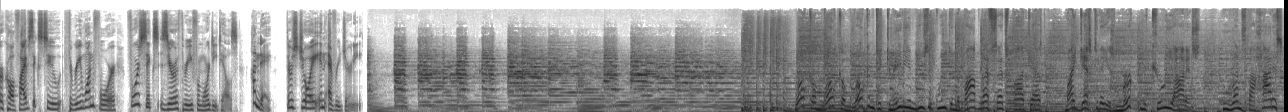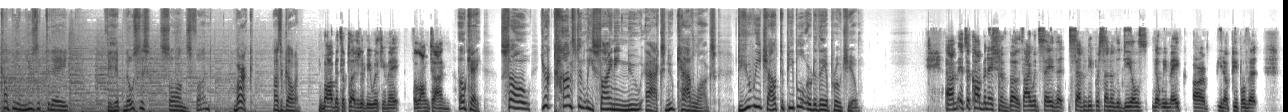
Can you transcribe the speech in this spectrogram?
or call 562-314-4603 for more details. Hyundai, there's joy in every journey. Welcome, welcome, welcome to Canadian Music Week and the Bob Lefsetz podcast. My guest today is Merck Mercuriadis, who runs the hottest company in music today, the Hipgnosis Songs Fund. Merck, how's it going? Bob, it's a pleasure to be with you, mate. It's a long time. Okay, so you're constantly signing new acts, new catalogs. Do you reach out to people or do they approach you? Um, it's a combination of both. I would say that 70% of the deals that we make are, you know, people that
